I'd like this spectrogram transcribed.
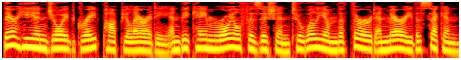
There he enjoyed great popularity and became royal physician to William III and Mary II.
